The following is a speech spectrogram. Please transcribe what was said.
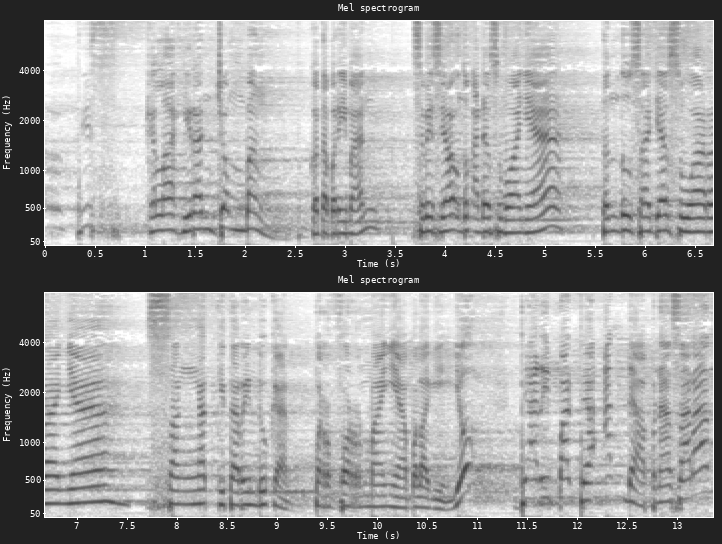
Artis kelahiran Jombang, Kota Beriman, spesial untuk Anda semuanya. Tentu saja suaranya sangat kita rindukan, performanya apalagi. Yuk, daripada Anda penasaran,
